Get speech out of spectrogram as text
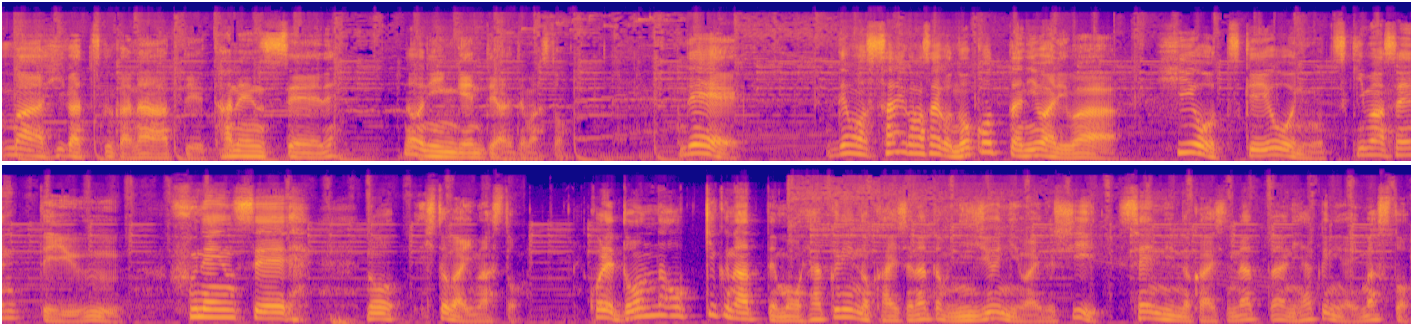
まあ火がつくかなっていう多年性ねの人間って言われてますと。ででも最後の最後残った2割は火をつけようにもつきませんっていう不燃性の人がいますと。これどんな大きくなっても100人の会社になっても20人はいるし1000人の会社になったら200人はいますと。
